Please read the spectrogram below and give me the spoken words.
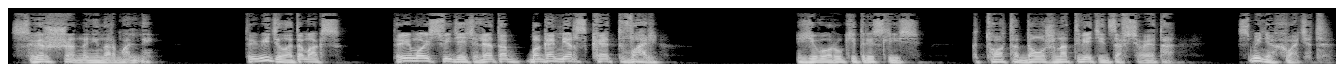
«Совершенно ненормальный. Ты видел это, Макс? Ты мой свидетель, это богомерзкая тварь!» Его руки тряслись. «Кто-то должен ответить за все это. С меня хватит.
